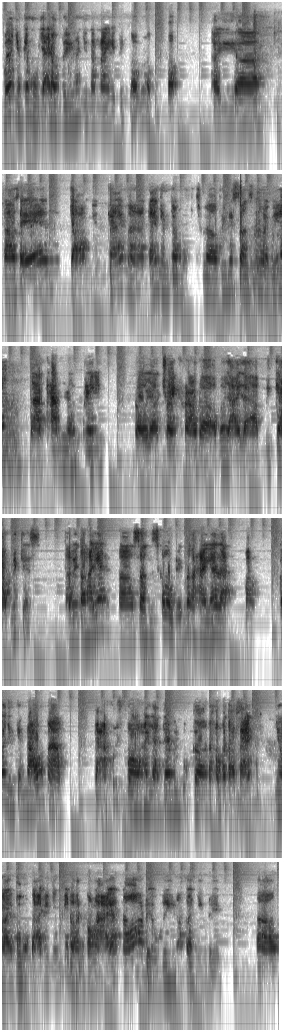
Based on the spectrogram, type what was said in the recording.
với những cái mùa giải đầu tiên nhưng năm nay thì tiến bộ rất là vượt bậc. Thì uh, tao sẽ chọn những cái mà cá nhân trong uh, Phoenix Suns các bạn biết đó, là Cameron Payne rồi uh, Trey Crowder với lại là Mikael Bridges. Tại vì tao thấy á, à, uh, Suns có một điểm rất là hay á là mà có những trận đấu mà cả Chris Paul hay là Devin Booker nó không có tỏa sáng nhưng mà bù lại thì những cái đội hình còn lại á, nó đều ghi rất là nhiều điểm. Uh,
